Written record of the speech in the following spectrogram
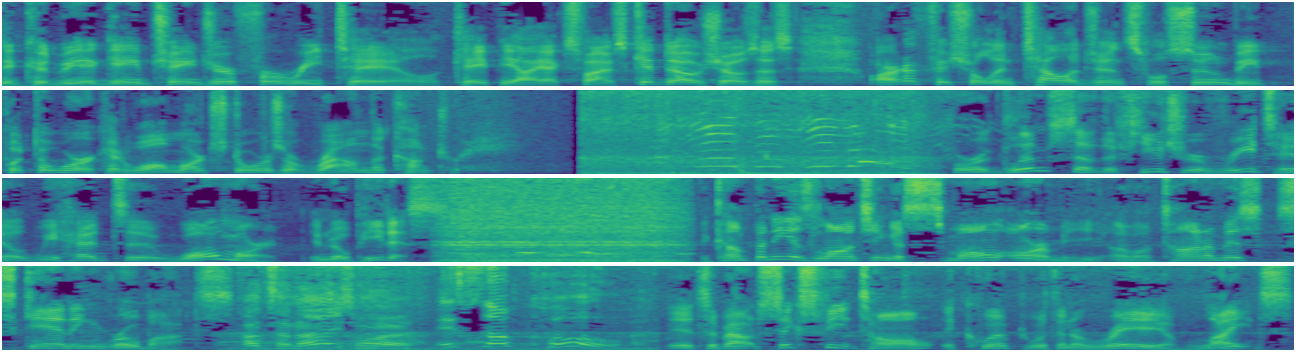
It could be a game changer for retail. KPIX5's Kit Do shows us artificial intelligence will soon be put to work at Walmart stores around the country. For a glimpse of the future of retail, we head to Walmart in Milpitas. The company is launching a small army of autonomous scanning robots. That's a nice one. It's so cool. It's about six feet tall, equipped with an array of lights,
